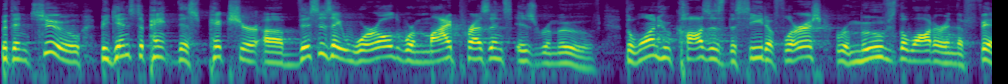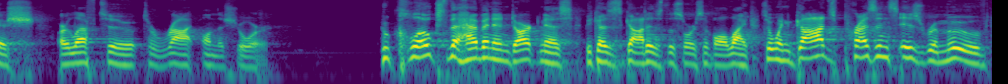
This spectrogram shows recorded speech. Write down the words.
But then, two, begins to paint this picture of this is a world where my presence is removed. The one who causes the sea to flourish removes the water, and the fish are left to, to rot on the shore who cloaks the heaven in darkness because God is the source of all light. So when God's presence is removed,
